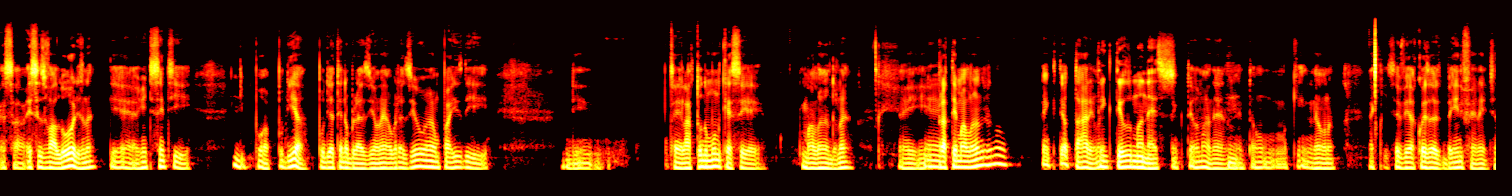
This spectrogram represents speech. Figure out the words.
essa, esses valores, né? Que a gente sente que hum. pô, podia, podia ter no Brasil, né? O Brasil é um país de, de sei lá, todo mundo quer ser malandro, né? E é. para ter malandro tem que ter otário, né? Tem que ter os manés. Tem que ter os manés, né? hum. né? Então, aqui não, né? Aqui você vê a coisa bem diferente,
